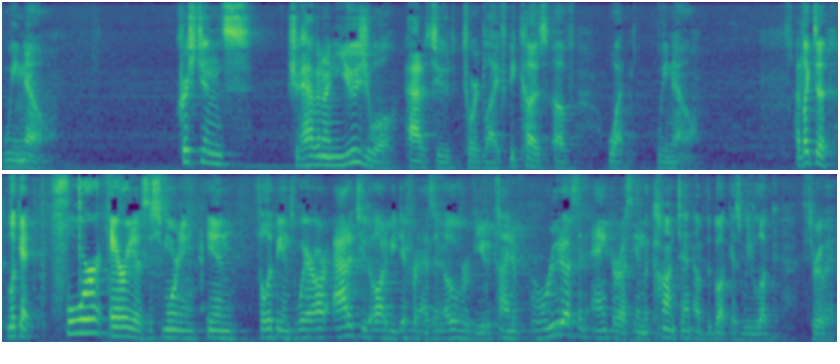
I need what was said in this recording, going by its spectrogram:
we know. Christians should have an unusual attitude toward life because of what we know. I'd like to look at four areas this morning in Philippians where our attitude ought to be different as an overview to kind of root us and anchor us in the content of the book as we look through it.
